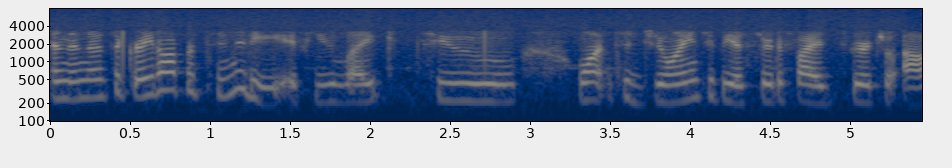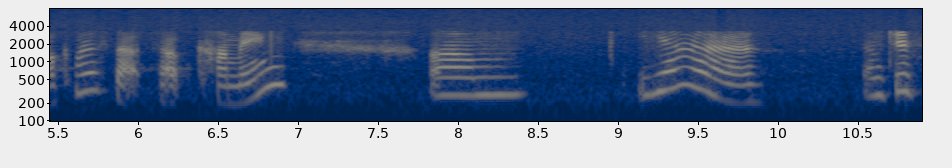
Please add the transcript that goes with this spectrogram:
and then there's a great opportunity if you like to want to join to be a certified spiritual alchemist. That's upcoming. Um, yeah, I'm just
